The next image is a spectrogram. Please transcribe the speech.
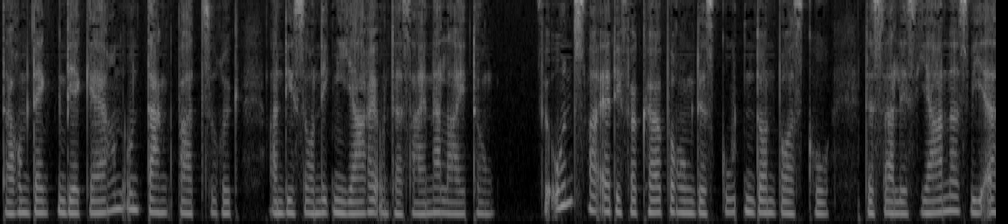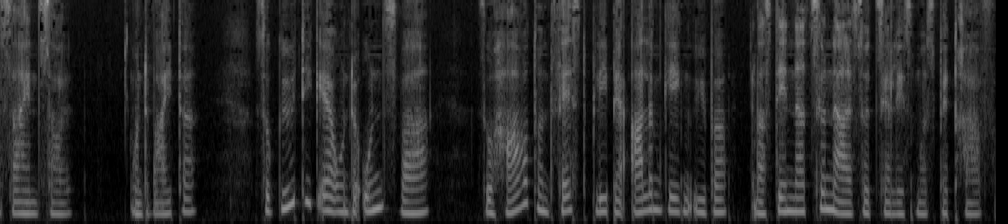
Darum denken wir gern und dankbar zurück an die sonnigen Jahre unter seiner Leitung. Für uns war er die Verkörperung des guten Don Bosco, des Salesianers, wie er sein soll. Und weiter, so gütig er unter uns war, so hart und fest blieb er allem gegenüber, was den Nationalsozialismus betraf.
